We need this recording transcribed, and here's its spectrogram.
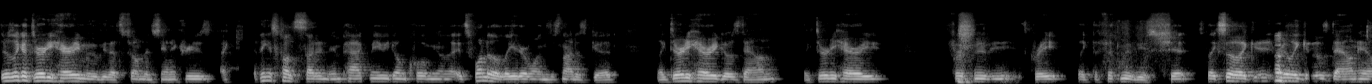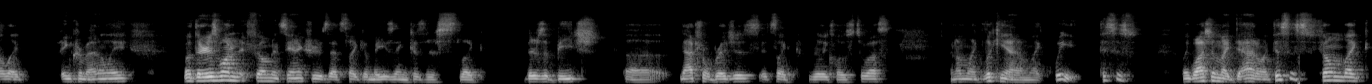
There's like a Dirty Harry movie that's filmed in Santa Cruz. I, I think it's called Sudden Impact. Maybe don't quote me on that. It's one of the later ones. It's not as good. Like Dirty Harry goes down. Like Dirty Harry, first movie, it's great. Like the fifth movie is shit. Like so, like it really goes downhill like incrementally. But there is one film in Santa Cruz that's like amazing because there's like there's a beach, uh, natural bridges. It's like really close to us, and I'm like looking at it. I'm like, wait, this is like watching my dad. I'm like, this is filmed like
